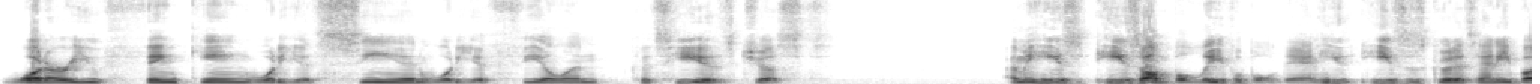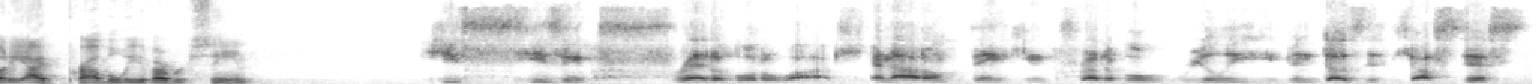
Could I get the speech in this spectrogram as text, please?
what are you thinking? What are you seeing? What are you feeling? Because he is just I mean, he's he's unbelievable, Dan. He, he's as good as anybody I probably have ever seen. He's he's incredible to watch, and I don't think incredible really even does it justice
